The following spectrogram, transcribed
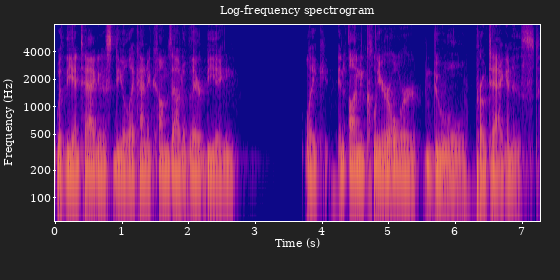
with the antagonist deal, that kind of comes out of there being like an unclear or dual protagonist.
